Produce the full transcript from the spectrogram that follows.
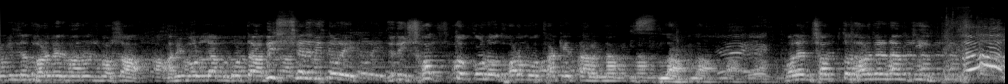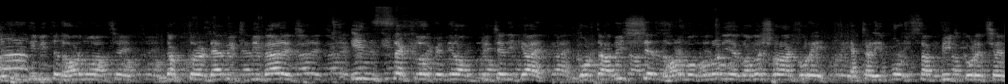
বিভিন্ন ধর্মের মানুষ বসা। আমি বললাম, গোটা বিশ্বের ভিতরে যদি সত্য কোন ধর্ম থাকে, তার নাম ইসলাম। বলেন, সত্য ধর্মের নাম কি? পৃথিবীতে ধর্ম আছে। ডক্টর ডেভিড লিবারেট ইনসাইক্লোপিডিয়া অফ ব্রিটানিকায় গোটা বিশ্বের ধর্মগুলো নিয়ে গবেষণা করে একটা রিপোর্ট সাবমিট করেছেন।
